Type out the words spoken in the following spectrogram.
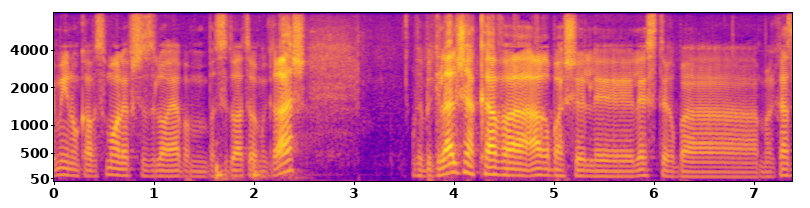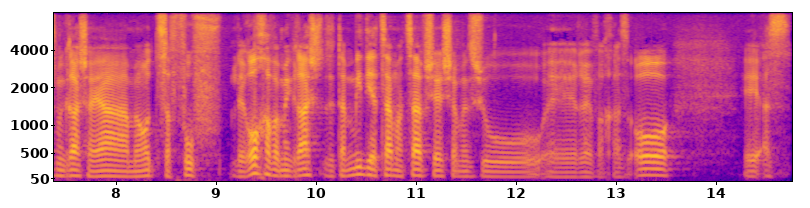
ימין או קו שמאל, איפה שזה לא היה בסיטואציה במגרש. ובגלל שהקו הארבע של אה, לסטר במרכז מגרש היה מאוד צפוף לרוחב המגרש, זה תמיד יצא מצב שיש שם איזשהו אה, רווח. אז או, אה, אז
